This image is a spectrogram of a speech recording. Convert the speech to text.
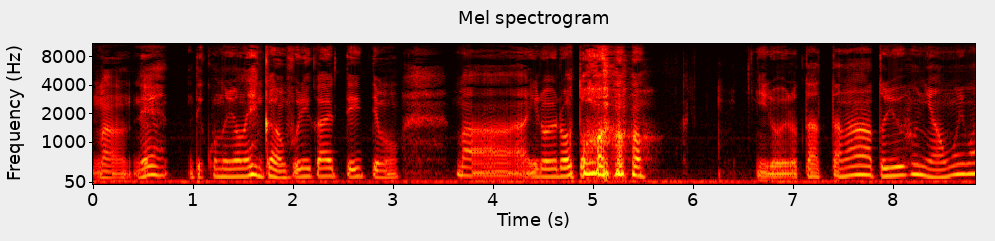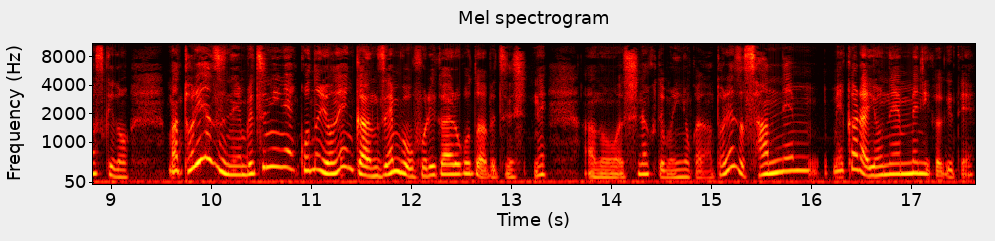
まあね、で、この4年間を振り返っていっても、まあ、いろいろと いろいろとあったなというふうには思いますけど、まあ、とりあえずね、別にね、この4年間全部を振り返ることは別にね、あの、しなくてもいいのかな。とりあえず3年目から4年目にかけて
